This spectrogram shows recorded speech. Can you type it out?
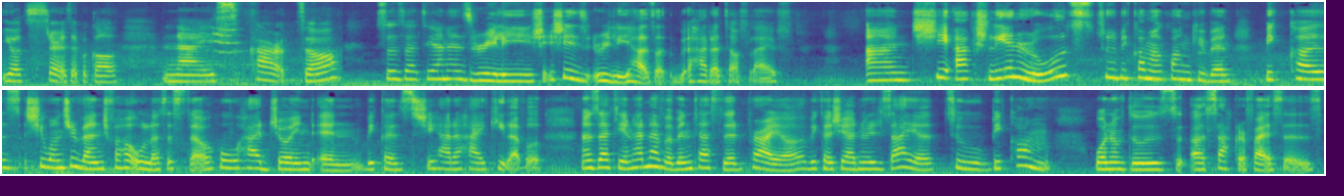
your stereotypical nice character. So Zetian is really she she's really has a, had a tough life and she actually enrolls to become a concubine because she wants revenge for her older sister who had joined in because she had a high ki level. Now Zetian had never been tested prior because she had no desire to become one of those uh, sacrifices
